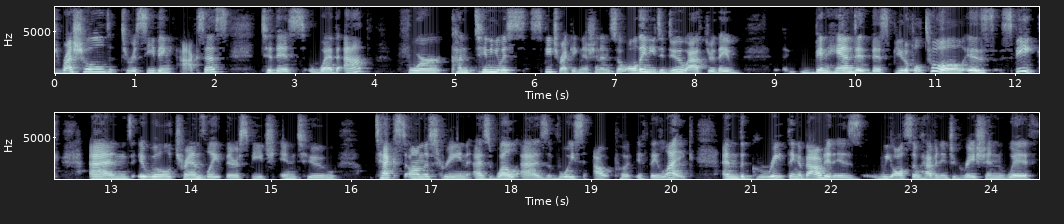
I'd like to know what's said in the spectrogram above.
threshold to receiving access to this web app for continuous speech recognition. And so all they need to do after they've been handed this beautiful tool is speak, and it will translate their speech into text on the screen as well as voice output if they like. And the great thing about it is we also have an integration with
